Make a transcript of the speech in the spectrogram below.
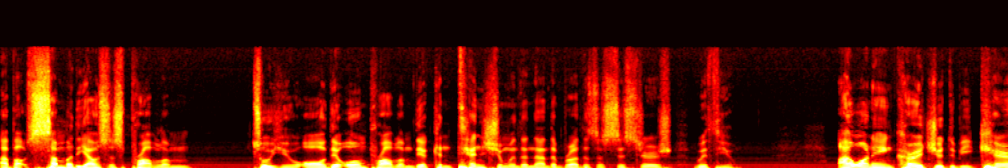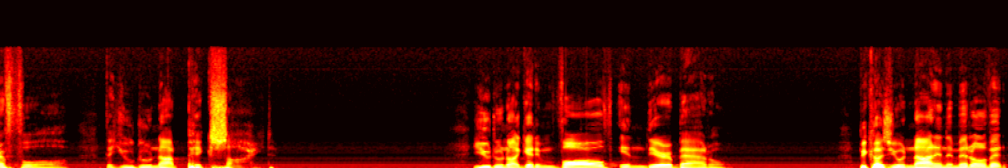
about somebody else's problem to you or their own problem, their contention with another brothers or sisters with you. I want to encourage you to be careful that you do not pick side. You do not get involved in their battle because you're not in the middle of it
